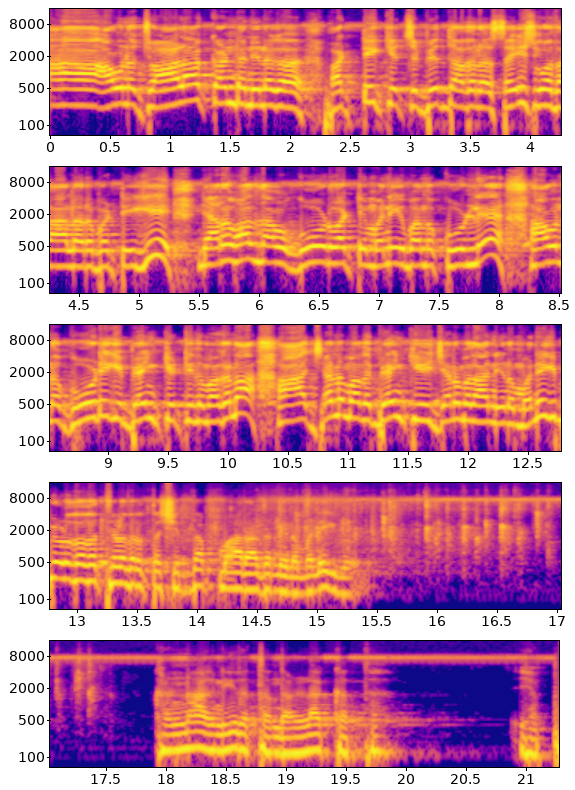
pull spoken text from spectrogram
ಆ ಅವನ ಜ್ವಾಳ ಕಂಡು ನಿನಗೆ ಹೊಟ್ಟಿ ಕಿಚ್ಚು ಬಿದ್ದು ಅದನ್ನು ಸಹಿಸ್ಕೋದ ಆಲರ ಬಟ್ಟಿಗೆ, ನೆರವಲ್ದವ ಗೂಡು ಒಟ್ಟಿ ಮನೆಗೆ ಬಂದ ಕೂಡಲೇ ಅವನ ಗೂಡಿಗೆ ಬೆಂಕಿ ಇಟ್ಟಿದ ಮಗನ, ಆ ಜನ್ಮದ ಬೆಂಕಿ ಜನ್ಮದ ನಿನ್ನ ಮನೆಗೆ ಬೀಳುದದ ತಿಳಿದ್ರತ್ತ ಸಿದ್ದಪ್ಪ ಮಹಾರಾಜ ನಿನ್ನ ಮನೆಗೆ ಬೀಳುದು ಕಣ್ಣಾಗ ನೀರು ತಂದು ಅಳ್ಳಕ್ಕತ್ತ. ಯಪ್ಪ,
